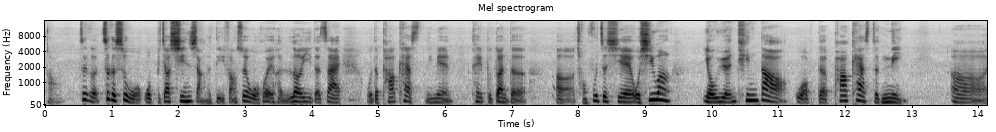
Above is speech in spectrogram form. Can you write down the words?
好，这个这个是我我比较欣赏的地方，所以我会很乐意的在我的 podcast 里面可以不断的呃重复这些。我希望有缘听到我的 podcast 的你，呃。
